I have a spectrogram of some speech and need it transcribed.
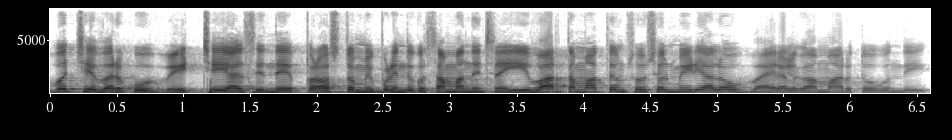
వచ్చే వరకు వెయిట్ చేయాల్సిందే. ప్రస్తుతం ఇప్పుడు ఇందుకు సంబంధించిన ఈ వార్త మాత్రం సోషల్ మీడియాలో వైరల్గా మారుతూ ఉంది.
